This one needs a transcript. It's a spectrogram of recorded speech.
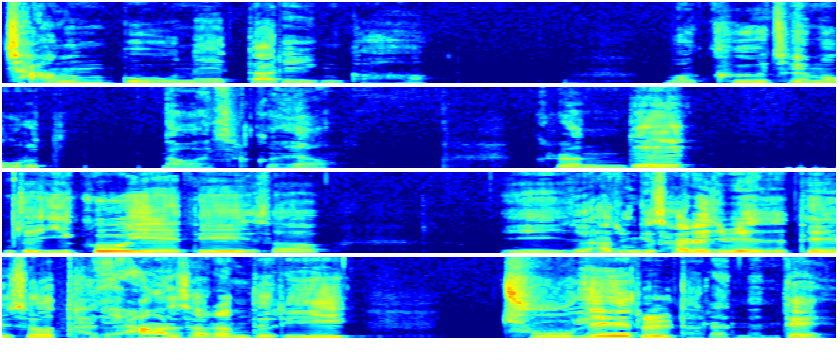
장군의 딸인가 뭐 그 제목으로 나와 있을 거예요. 그런데 이제 이거에 대해서 이 이제 하중기 사례집에 대해서 다양한 사람들이 주회를 달았는데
